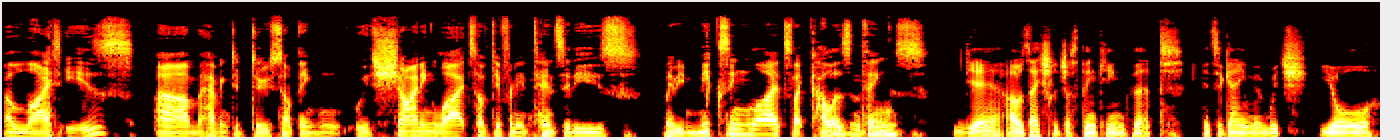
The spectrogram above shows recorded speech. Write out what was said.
a light is, um, having to do something with shining lights of different intensities, maybe mixing lights like colors and things. Yeah, I was actually just thinking that it's a game in which you're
